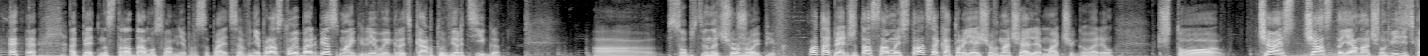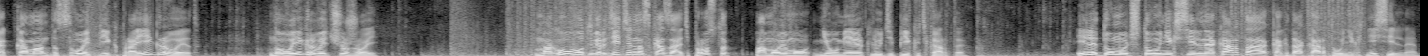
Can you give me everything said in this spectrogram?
Опять Нострадамус во мне просыпается. В непростой борьбе смогли выиграть карту Вертига. А, собственно, чужой пик. Вот опять же, та самая ситуация, о которой я еще в начале матча говорил. Что ча часто я начал видеть, как команда свой пик проигрывает, но выигрывает чужой. Могу утвердительно сказать, просто, по-моему, не умеют люди пикать карты. Или думают, что у них сильная карта, когда карта у них не сильная.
